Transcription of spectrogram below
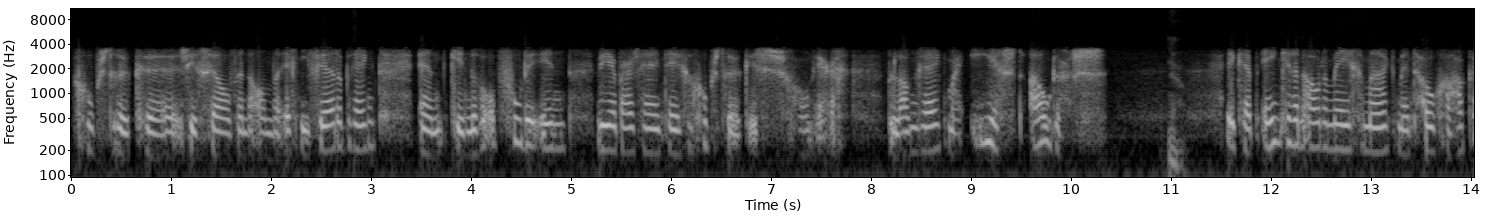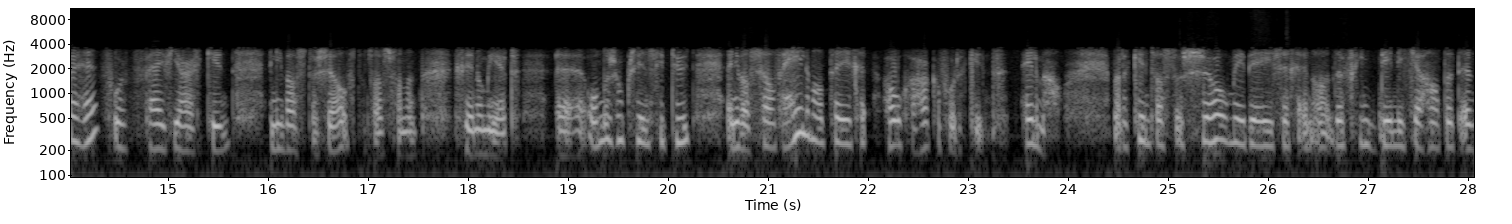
groepsdruk eh, zichzelf en de ander echt niet verder brengt. En kinderen opvoeden in weerbaar zijn tegen groepsdruk is gewoon erg belangrijk, maar eerst ouders. Ik heb één keer een ouder meegemaakt met hoge hakken hè, voor een vijfjarig kind. En die was er zelf, dat was van een gerenommeerd eh, onderzoeksinstituut. En die was zelf helemaal tegen hoge hakken voor het kind. Helemaal. Maar het kind was er zo mee bezig en de vriendinnetje had het en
